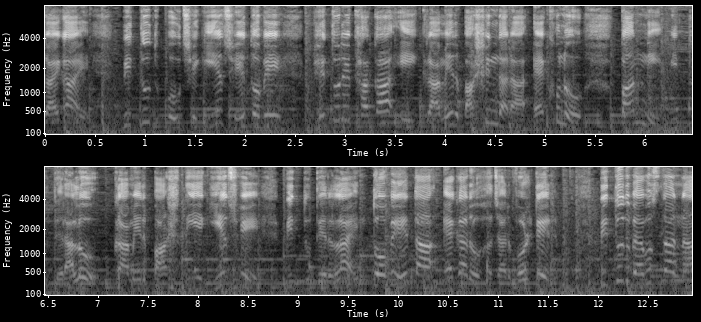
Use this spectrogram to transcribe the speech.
জায়গায় পৌঁছে গিয়েছে, তবে ভেতরে থাকা এই গ্রামের বাসিন্দারা এখনও পাননি বিদ্যুতের আলো। গ্রামের পাশ দিয়ে গিয়েছে বিদ্যুতের লাইন, তবে তা এগারো হাজার ভোল্টের। বিদ্যুৎ ব্যবস্থা না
